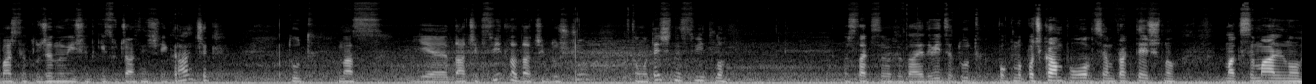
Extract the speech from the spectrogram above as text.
Бачите, тут вже новіший такий сучасніший екранчик. Тут у нас є датчик світла, датчик дощу, автоматичне світло. Ось так це виглядає. Дивіться, тут по кнопочкам, по опціям практично максимально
